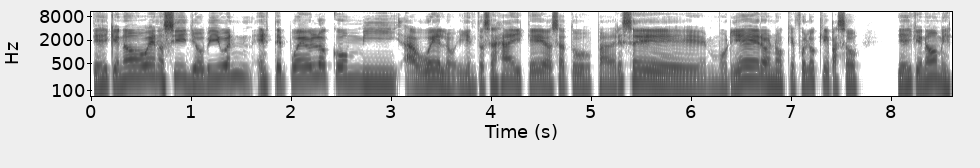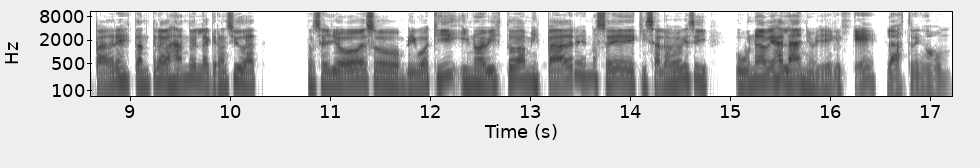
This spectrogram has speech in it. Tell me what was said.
Y es que no, bueno, sí, yo vivo en este pueblo con mi abuelo. Y entonces, ay, ¿qué? O sea, tus padres se murieron o qué fue lo que pasó. Y es que no, mis padres están trabajando en la gran ciudad. Entonces yo eso vivo aquí y no he visto a mis padres, no sé, quizás los veo que sí, una vez al año. Y dije, ¿qué? Home.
